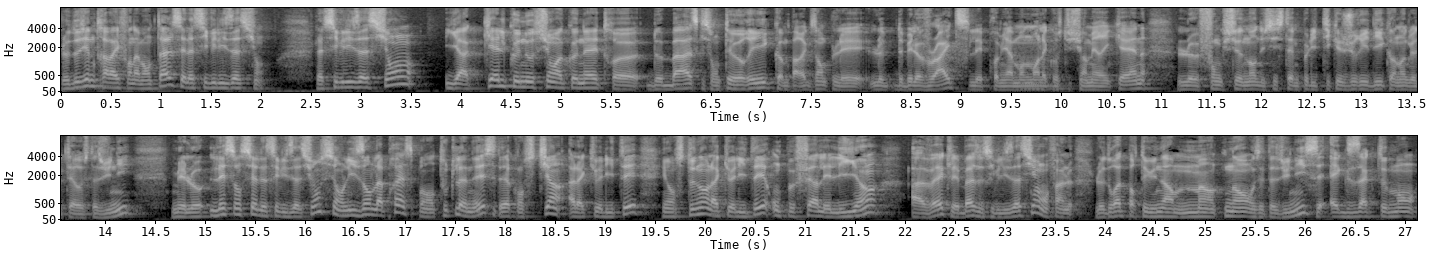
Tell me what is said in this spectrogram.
Le deuxième travail fondamental, c'est la civilisation. La civilisation, il y a quelques notions à connaître euh, de base qui sont théoriques, comme par exemple les, le Bill of Rights, les premiers amendements de la Constitution américaine, le fonctionnement du système politique et juridique en Angleterre et aux États-Unis. Mais l'essentiel de la civilisation, c'est en lisant de la presse pendant toute l'année, c'est-à-dire qu'on se tient à l'actualité, et en se tenant à l'actualité, on peut faire les liens avec les bases de civilisation. Enfin, le, droit de porter une arme maintenant aux États-Unis, c'est exactement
